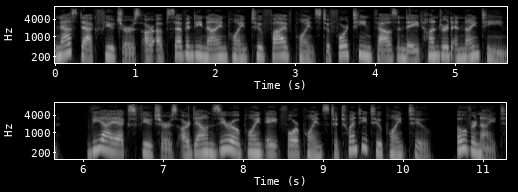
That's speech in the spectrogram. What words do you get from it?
Nasdaq futures are up 79.25 points to 14,819. VIX futures are down 0.84 points to 22.2. Overnight,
